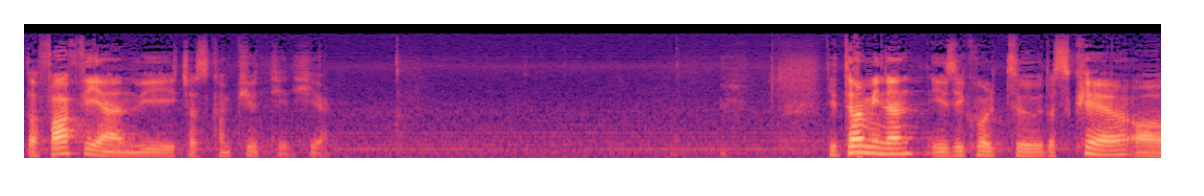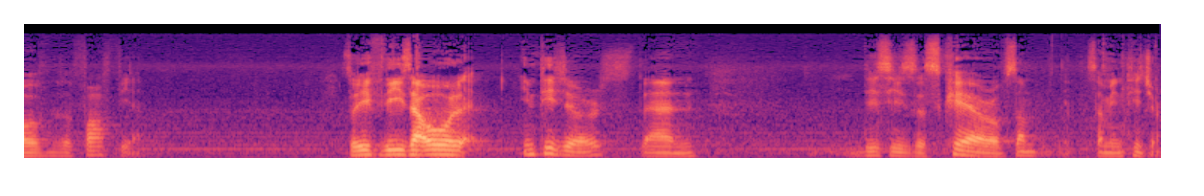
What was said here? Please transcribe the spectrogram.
The Pfaffian we just computed here. Determinant is equal to the square of the Pfaffian. So if these are all integers, then this is a square of some, some integer.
